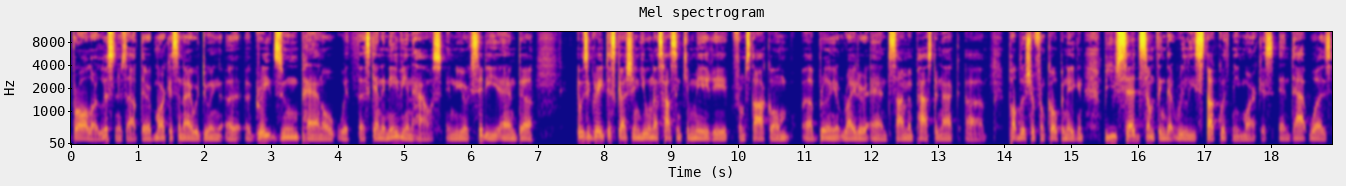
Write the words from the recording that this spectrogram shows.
for all our listeners out there, Marcus and I were doing a, a great Zoom panel with the Scandinavian House in New York City, and uh, it was a great discussion. Jonas Hassen Khemiri from Stockholm, a brilliant writer, and Simon Pasternak, uh, publisher from Copenhagen. But you said something that really stuck with me, Marcus, and that was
